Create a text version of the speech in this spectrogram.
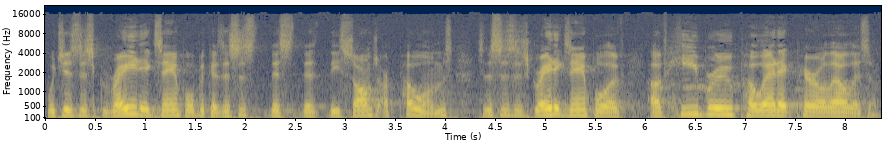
which is this great example because this is this, this, these psalms are poems. So this is this great example of, of Hebrew poetic parallelism.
